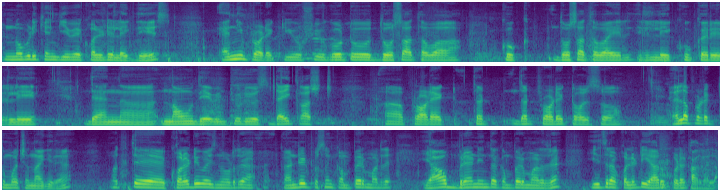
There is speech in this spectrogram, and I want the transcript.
and nobody can give a quality like this. Any product you if you go to dosa tawa, cook, dosa tawa ಇರಲಿ ಕುಕ್ಕರ್ ಇರಲಿ then now they've introduce die cast product that that product also ಎಲ್ಲ ಪ್ರಾಡಕ್ಟ್ ತುಂಬ ಚೆನ್ನಾಗಿದೆ. ಮತ್ತು ಕ್ವಾಲಿಟಿ ವೈಸ್ ನೋಡಿದ್ರೆ ಹಂಡ್ರೆಡ್ ಪರ್ಸೆಂಟ್ ಕಂಪೇರ್ ಮಾಡಿದ್ರೆ ಯಾವ ಬ್ರ್ಯಾಂಡಿಂದ ಕಂಪೇರ್ ಮಾಡಿದ್ರೆ ಈ ಥರ ಕ್ವಾಲಿಟಿ ಯಾರೂ ಕೊಡೋಕ್ಕಾಗಲ್ಲ.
